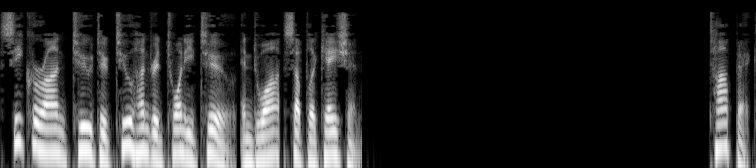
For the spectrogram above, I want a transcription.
See Quran 2-222 and dua supplication. Topic:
